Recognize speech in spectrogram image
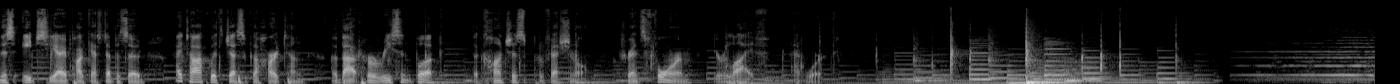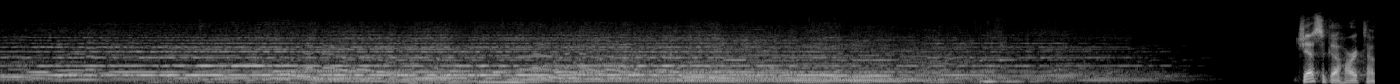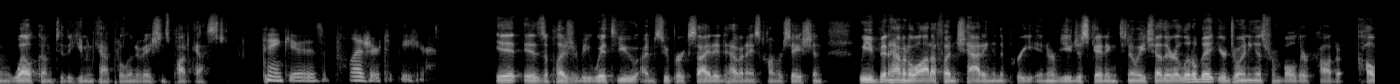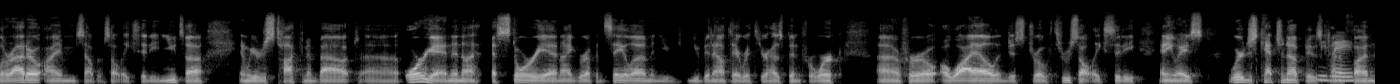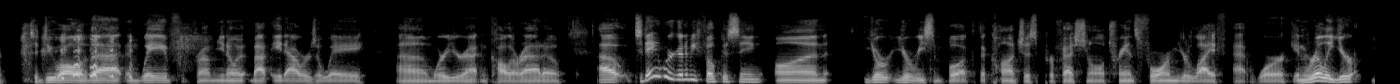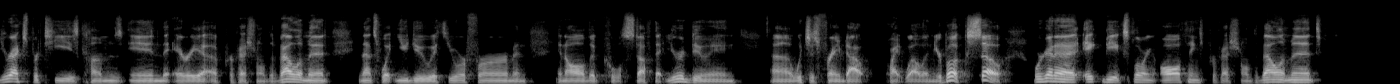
In this HCI podcast episode, I talk with Jessica Hartung about her recent book, The Conscious Professional Transform Your Life at Work. Jessica Hartung, welcome to the Human Capital Innovations Podcast. Thank you. It is a pleasure to be here. It is a pleasure to be with you. I'm super excited to have a nice conversation. We've been having a lot of fun chatting in the pre interview, just getting to know each other a little bit. You're joining us from Boulder, Colorado. I'm south of Salt Lake City in Utah. And we were just talking about uh, Oregon and uh, Astoria. And I grew up in Salem, and you've, you've been out there with your husband for work uh, for a, a, while and just drove through Salt Lake City. Anyways, we're just catching up. It was we kind wave. of fun to do all of that and wave from, you know, about eight hours away um, where you're at in Colorado. Uh, today, we're going to be focusing on your your recent book the conscious professional transform your life at work and really your your expertise comes in the area of professional development and that's what you do with your firm and and all the cool stuff that you're doing uh, which is framed out quite well in your book so we're going to be exploring all things professional development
